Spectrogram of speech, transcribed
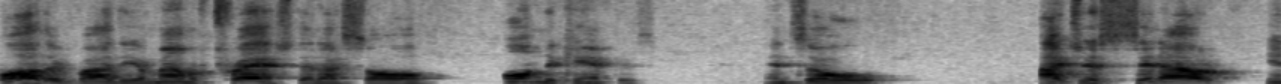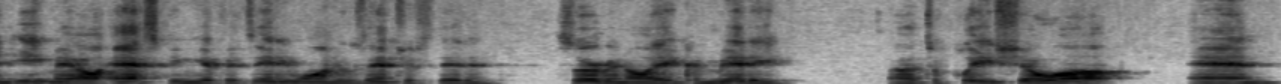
bothered by the amount of trash that I saw on the campus. And so I just sent out an email asking if it's anyone who's interested in serving on a committee uh, to please show up. And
